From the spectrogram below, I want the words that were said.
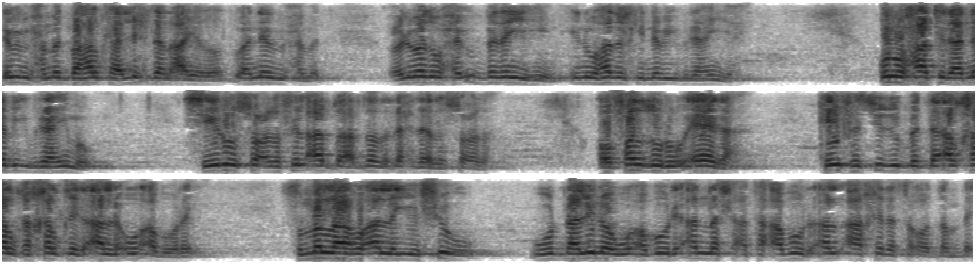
nebi maxamed baa halkaa lixdan aayadood. Waa nebi maxamed culimadu waxay u badan yihiin inuu hadalkii nebi ibraahim yahay. Qul waxaa tidhaa nebi ibraahimow siiruu socda fil ardi ardada dhexdeeda socda. Oo fanduruu eega kayfa siduu bada alkhalqa khalqiga alle u abuuray. Uma allaahu alla wuu dhalinoo wuu abuuri annashata abuur alaakhirata oo dambe.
